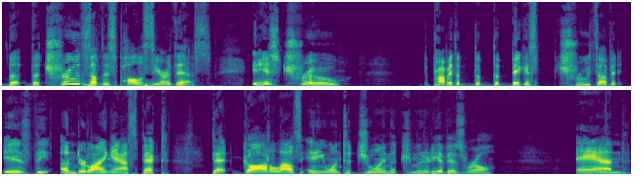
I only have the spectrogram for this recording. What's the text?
the, the truths of this policy are this it is true, probably the, the, the biggest truth of it is the underlying aspect that God allows anyone to join the community of Israel and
